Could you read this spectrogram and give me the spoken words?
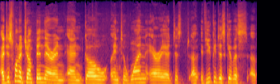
I just want to jump in there and, and go into one area. Just uh, if you could just give us a,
